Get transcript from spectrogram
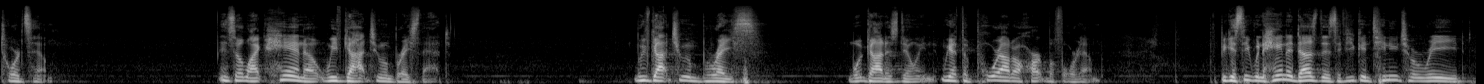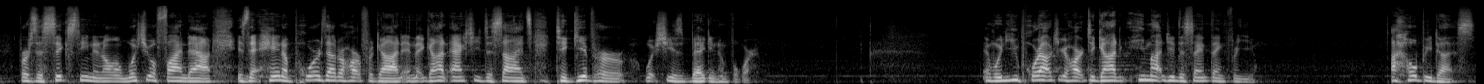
towards Him. And so, like Hannah, we've got to embrace that. We've got to embrace what God is doing. We have to pour out our heart before Him. Because, see, when Hannah does this, if you continue to read verses 16 and on, what you'll find out is that Hannah pours out her heart for God and that God actually decides to give her what she is begging Him for. And when you pour out your heart to God, He might do the same thing for you. I hope He does.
